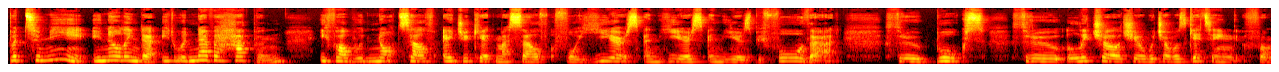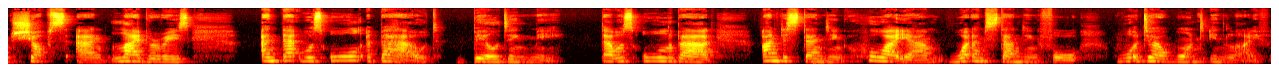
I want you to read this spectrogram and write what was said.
But to me, you know, Linda, it would never happen if I would not self educate myself for years and years and years before that through books, through literature, which I was getting from shops and libraries. And that was all about building me. That was all about understanding who I am, what I'm standing for, what do I want in life.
